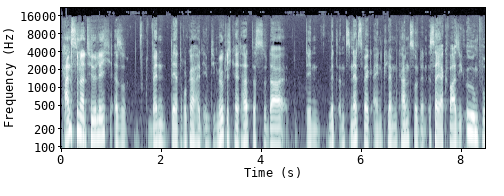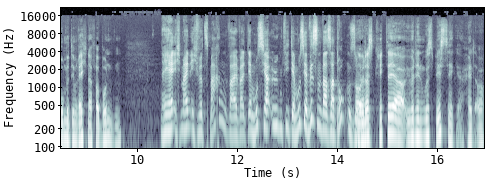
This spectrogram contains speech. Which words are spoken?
Kannst du natürlich, also wenn der Drucker halt eben die Möglichkeit hat, dass du da den mit ins Netzwerk einklemmen kannst, so, dann ist er ja quasi irgendwo mit dem Rechner verbunden. Naja, ich meine, ich würde es machen, weil, weil der muss ja irgendwie, der muss ja wissen, was er drucken soll. Ja, aber das kriegt er ja über den USB-Stick halt auch.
